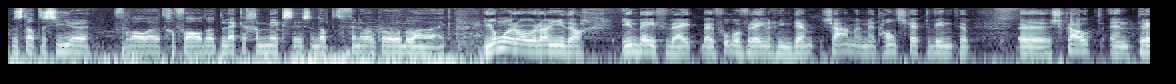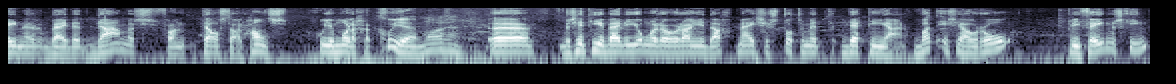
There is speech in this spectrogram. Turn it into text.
Dus dat is hier vooral het geval dat het lekker gemixt is en dat vinden we ook wel heel belangrijk. Jongeren Oranjedag in Beverwijk bij voetbalvereniging Dem samen met Hans Gertewinter, uh, scout en trainer bij de dames van Telstar. Hans, goedemorgen. Goedemorgen. Uh, we zitten hier bij de Jongeren Oranjedag, meisjes tot en met 13 jaar. Wat is jouw rol, privé misschien,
